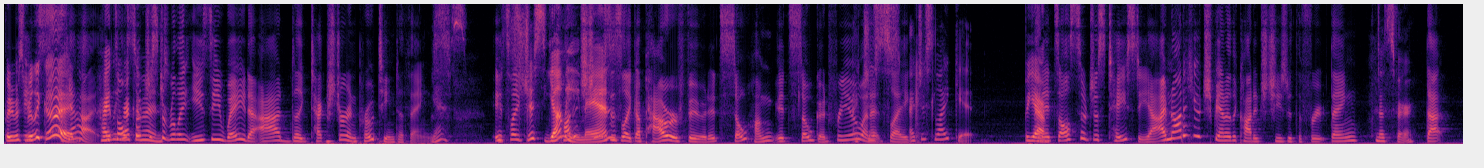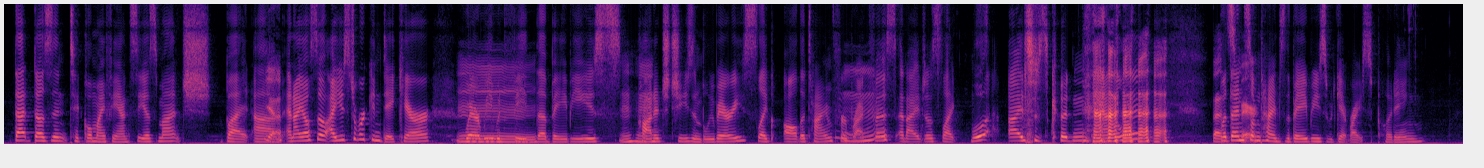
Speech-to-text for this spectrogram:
But it was really It's- good. Yeah, Highly it's also recommend. just a really easy way to add like texture and protein to things. yes, it's, like just yummy, man. Cheese is like a power food. It's so hung. It's so good for you, I and just- it's like I just like it. But yeah, and it's also just tasty. Yeah, I'm not a huge fan of the cottage cheese with the fruit thing. that's fair. That that doesn't tickle my fancy as much. But um, Yeah. and I also I used to work in daycare where we would Mm. feed the babies Mm-hmm. cottage cheese and blueberries like all the time for breakfast, and I just like I just couldn't handle it. But then fair. sometimes the babies would get rice pudding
